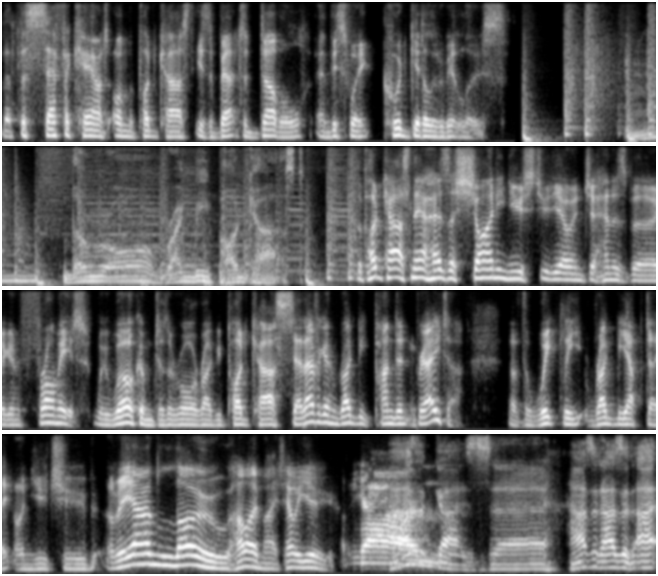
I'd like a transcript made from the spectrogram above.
that the SAF account on the podcast is about to double and this week could get a little bit loose. The Roar Rugby Podcast. The podcast now has a shiny new studio in Johannesburg, and from it, we welcome to the Roar Rugby Podcast South African rugby pundit and creator of the weekly rugby update on YouTube, Riaan Louw. Hello, mate. How are you? Yeah. How's it, guys? Uh, how's it? How's it? I,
